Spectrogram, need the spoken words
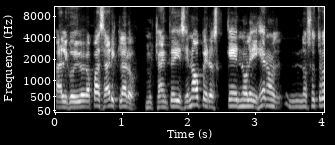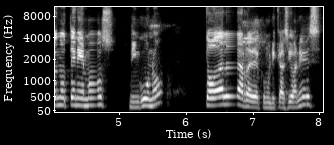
algo iba a pasar y claro, mucha gente dice, no, pero es que no le dijeron, nosotros no tenemos ninguno, todas las radiocomunicaciones,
